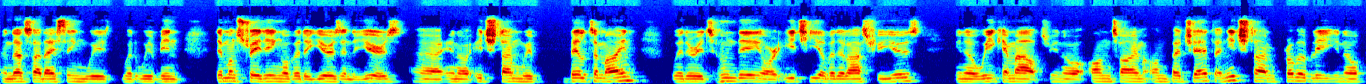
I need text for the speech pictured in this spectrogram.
And that's what I think we what we've been demonstrating over the years and the years. Uh, you know, each time we've built a mine, whether it's Houndé or Ity over the last few years, you know, we came out, you know, on time, on budget, and each time probably, you know,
